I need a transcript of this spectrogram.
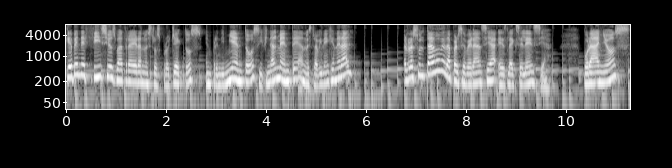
qué beneficios va a traer a nuestros proyectos, emprendimientos y finalmente a nuestra vida en general. El resultado de la perseverancia es la excelencia, por años,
